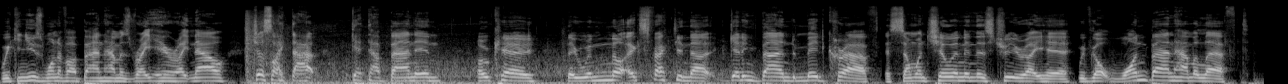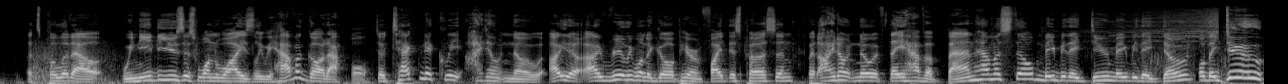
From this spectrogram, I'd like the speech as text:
We can use one of our ban hammers right here, right now. Just like that. Get that ban in. Okay. They were not expecting that. Getting banned mid-craft. There's someone chilling in this tree right here. We've got one ban hammer left. Let's pull it out. We need to use this one wisely. We have a god apple. So technically, I don't know. I, I really want to go up here and fight this person, but I don't know if they have a ban hammer still. Maybe they do, maybe they don't. Or they do!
